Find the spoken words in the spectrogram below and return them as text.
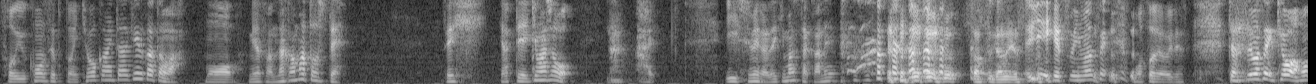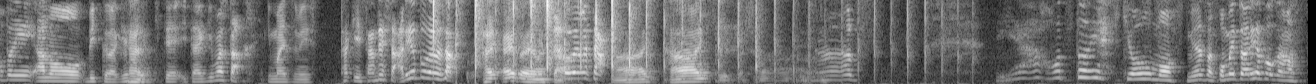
そういうコンセプトに共感いただける方は、もう皆さん仲間として、ぜひやっていきましょう。はいはい。いい締めができましたかね？さすがです。いえいえ、すみません。もうそれ多いです。じゃあすみません。今日は本当に、あの、ビッグなゲストに来ていただきました。今泉武さんでした。ありがとうございました。はい、ありがとうございました。ありがとうございました。はい、はい、失礼いたします。いやー、本当に今日も皆さんコメントありがとうございます。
